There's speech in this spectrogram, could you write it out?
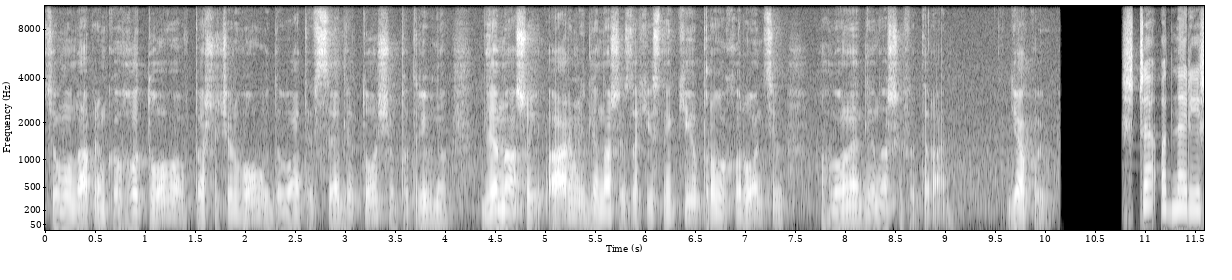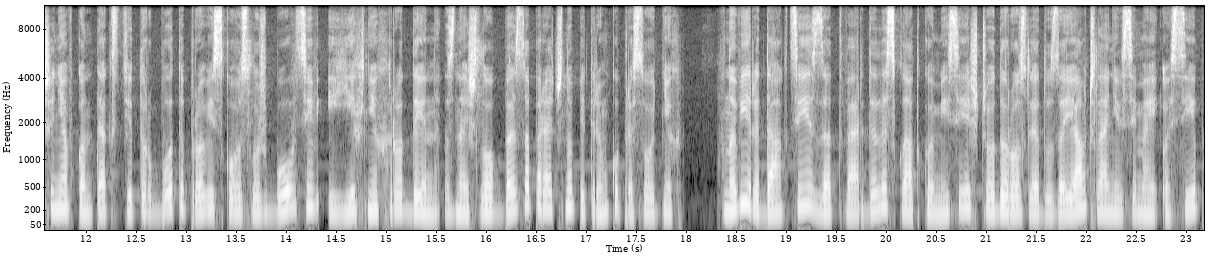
цьому напрямку готова в першу чергу давати все для того, що потрібно для нашої армії, для наших захисників, правоохоронців, головне для наших ветеранів. Дякую. Ще одне рішення в контексті турботи про військовослужбовців і їхніх родин знайшло беззаперечну підтримку присутніх. В новій редакції затвердили склад комісії щодо розгляду заяв членів сімей осіб,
